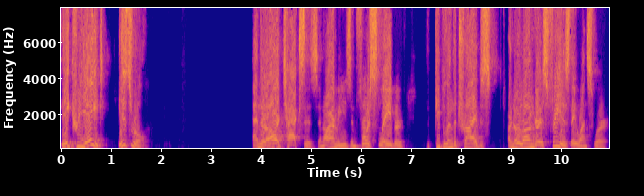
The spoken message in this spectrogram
They create Israel. And there are taxes and armies and forced labor. The people in the tribes are no longer as free as they once were.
